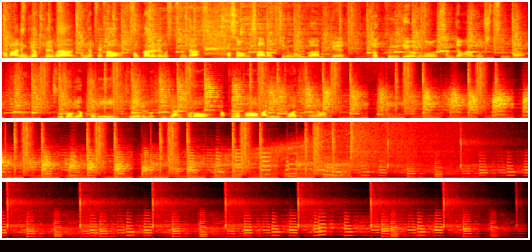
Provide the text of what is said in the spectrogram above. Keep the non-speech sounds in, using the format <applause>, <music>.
더 많은 기업들과 협력해서 성과를 내고 싶습니다. 화성산업진흥원과 함께 더 큰 기업으로 성장하고 싶습니다. 중소기업들이 기회를 놓치지 않도록 앞으로 더 많이 도와주세요.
